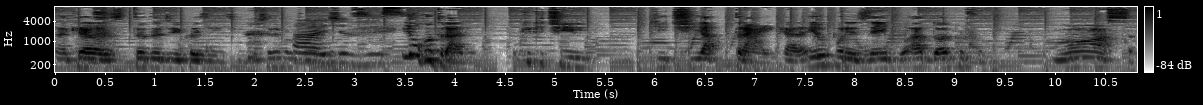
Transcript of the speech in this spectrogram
Aquelas todas de coisinha assim. Você lembra? Ai, Jesus. E ao contrário, o que que te, que te atrai, cara? Eu, por exemplo, adoro perfume. Nossa,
